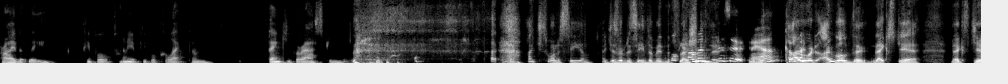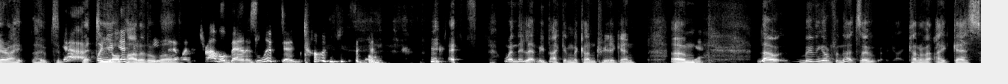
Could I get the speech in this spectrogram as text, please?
privately, people, plenty of people collect them. Thank you for asking. I just want to see them. I just want to see them in the well, flesh. Come and visit, man. Come I would. I will do next year. Next year, I hope to yeah, get to your get part to of the world. When the travel ban is lifted, come and visit. yes, when they let me back in the country again. Um, yeah. Now, moving on from that, so kind of, I guess,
